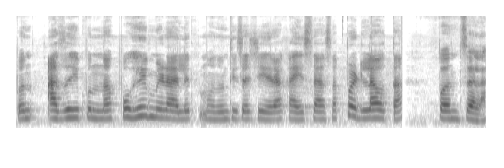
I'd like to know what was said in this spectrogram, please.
पण आजही पुन्हा पोहे मिळालेत म्हणून तिचा चेहरा काहीसा असा पडला होता. पण चला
